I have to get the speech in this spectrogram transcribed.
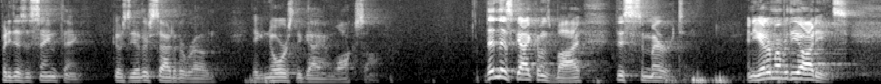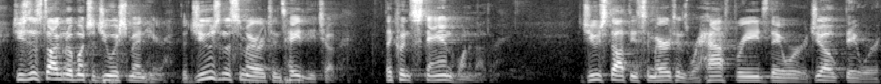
but he does the same thing. Goes the other side of the road, ignores the guy, and walks on. Then this guy comes by, this Samaritan. And you got to remember the audience. Jesus is talking to a bunch of Jewish men here. The Jews and the Samaritans hated each other, they couldn't stand one another. The Jews thought these Samaritans were half breeds. They were a joke. They were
